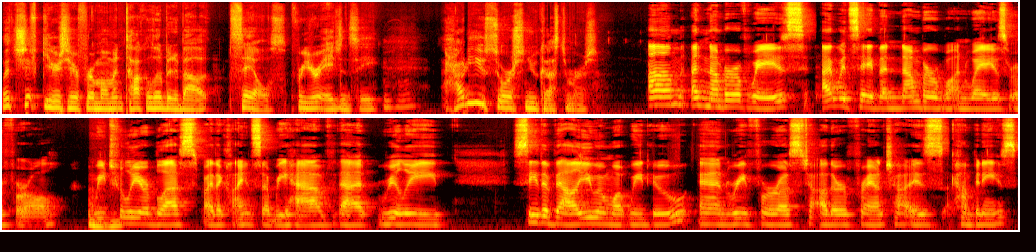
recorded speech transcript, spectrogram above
Let's shift gears here for a moment, talk a little bit about sales for your agency. Mm-hmm. How do you source new customers? Um, a number of ways. I would say the number one way is referral. Mm-hmm. We truly are blessed by the clients that we have that really see the value in what we do and refer us to other franchise companies.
